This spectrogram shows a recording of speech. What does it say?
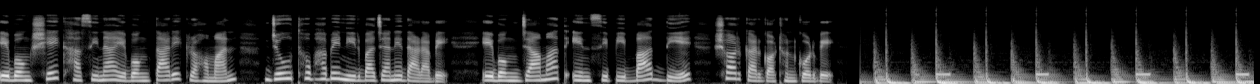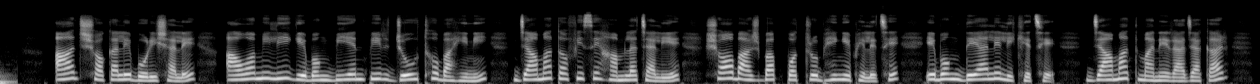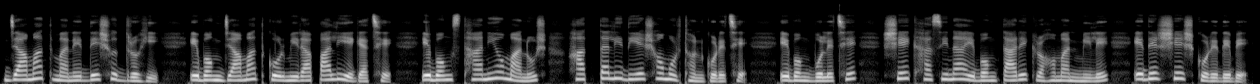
এবং শেখ হাসিনা এবং তারেক রহমান যৌথভাবে নির্বাচনে দাঁড়াবে এবং জামাত এনসিপি বাদ দিয়ে সরকার গঠন করবে। আজ সকালে বরিশালে আওয়ামী লীগ এবং বিএনপির যৌথ বাহিনী জামাত অফিসে হামলা চালিয়ে সব আসবাবপত্র ভেঙে ফেলেছে এবং দেয়ালে লিখেছে, জামাত মানে রাজাকার, জামাত মানে দেশদ্রোহী এবং জামাত কর্মীরা পালিয়ে গেছে এবং স্থানীয় মানুষ হাততালি দিয়ে সমর্থন করেছে এবং বলেছে, শেখ হাসিনা এবং তারেক রহমান মিলে এদের শেষ করে দেবে।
